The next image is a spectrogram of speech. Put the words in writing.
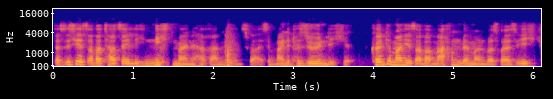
Das ist jetzt aber tatsächlich nicht meine Herangehensweise, meine persönliche. Könnte man jetzt aber machen, wenn man, was weiß ich,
